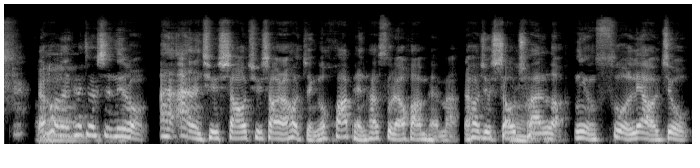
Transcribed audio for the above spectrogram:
然后呢，它就是那种暗暗的去烧去烧，然后整个花盆它塑料花盆嘛，然后就烧穿了，那种塑料就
